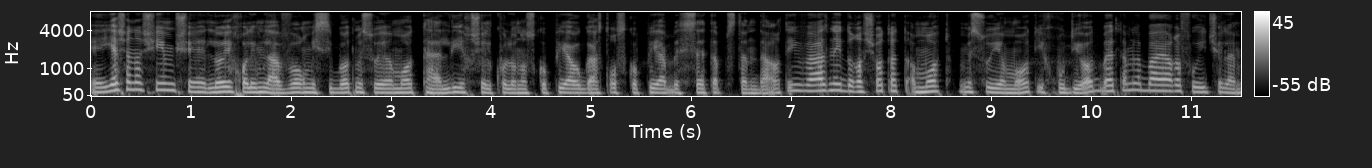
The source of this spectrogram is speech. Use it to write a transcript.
אה, יש אנשים שלא יכולים לעבור מסיבות מסוימות תהליך של קולונוסקופיה או גסטרוסקופיה ב setup סטנדרטי, ואז נדרשות התאמות מסוימות, ייחודיות, בהתאם לבעיה הרפואית שלהם.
